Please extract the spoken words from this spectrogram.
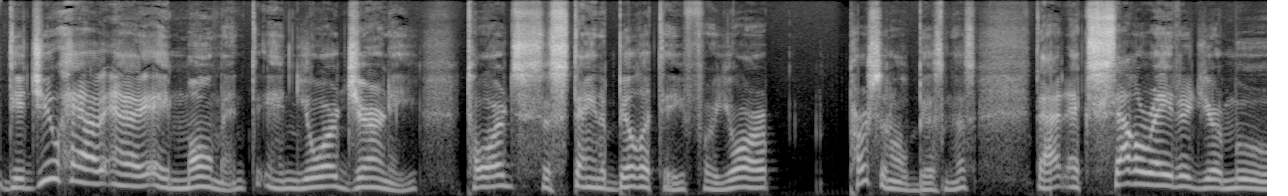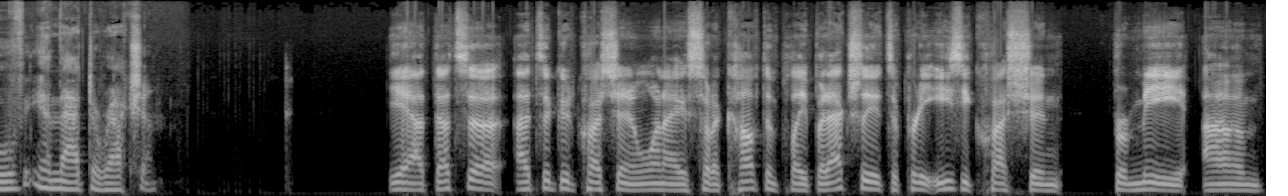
did you have a, a, moment in your journey towards sustainability for your personal business that accelerated your move in that direction? Yeah, that's a that's a good question and one I sort of contemplate. But actually, it's a pretty easy question for me. Um,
